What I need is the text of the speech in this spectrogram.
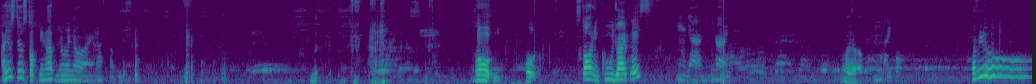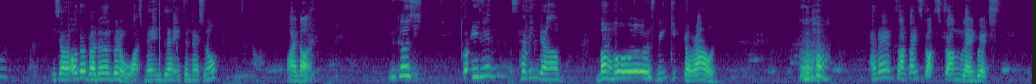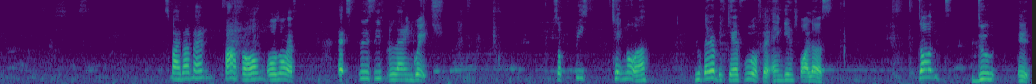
Are you still stocking up? No, no, I'm not stopping. Oh, oh. Store in cool dry place? Hmm, yeah, behind. Oh yeah. I go. Have you? Is your older brother going to watch Man in Black International? Why not? Because got aliens having their buttholes being kicked around. and then sometimes got strong language. Spider-Man Far From also have explicit language. Please take note, ah. You better be careful of the endgame spoilers. Don't do it.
